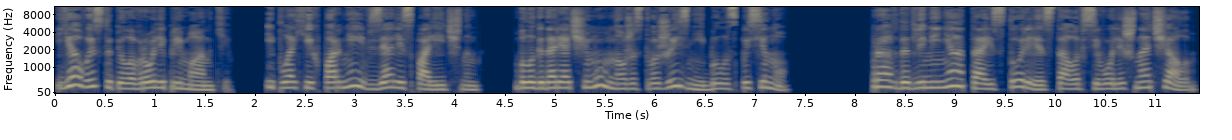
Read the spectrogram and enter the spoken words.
я выступила в роли приманки, и плохих парней взяли с поличным, благодаря чему множество жизней было спасено. Правда, для меня та история стала всего лишь началом,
